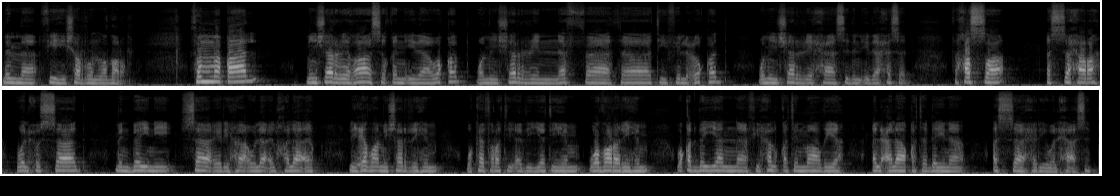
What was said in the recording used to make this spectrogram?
مما فيه شر وضرر. ثم قال من شر غاسق إذا وقب ومن شر النفاثات في العقد ومن شر حاسد إذا حسد. فخص السحرة والحساد من بين سائر هؤلاء الخلائق لعظم شرهم وكثرة أذيتهم وضررهم. وقد بينا في حلقة ماضية العلاقة بين الساحر والحاسد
